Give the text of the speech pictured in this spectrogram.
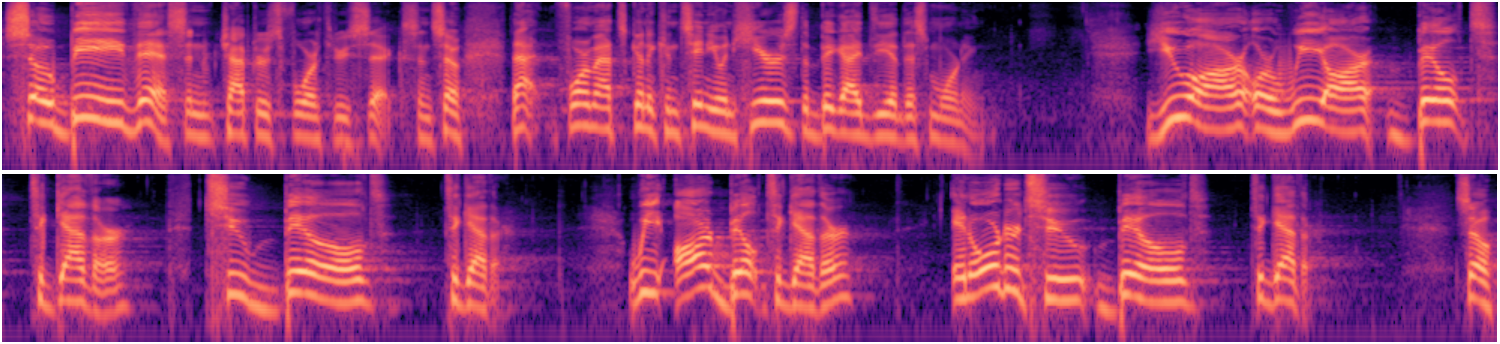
So be this in chapters 4 through 6. And so that format's going to continue. And here's the big idea this morning you are, or we are, built together to build together. We are built together in order to build together. So,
